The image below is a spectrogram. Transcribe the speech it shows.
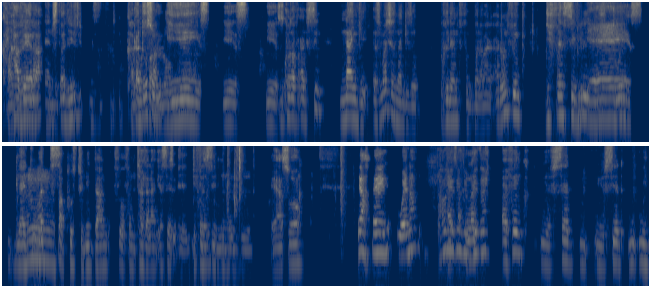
Cavella leave Cardoso alone. Yes, yes, yes. Because of I've seen Nange, as much as Nange is a brilliant footballer, I don't think defensively yes. Like mm. what's supposed to be done for from Tadalang as a, a defensive mm. midfield. Yeah, so yeah, hey, Wena, how do you I, think we like, I think we have said you said we, we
